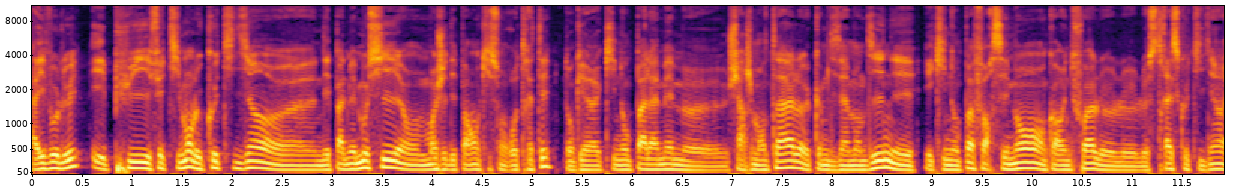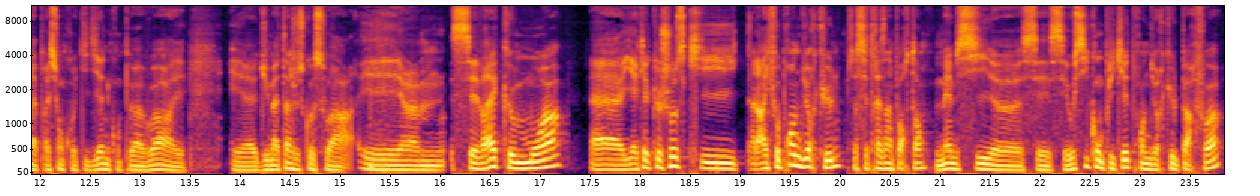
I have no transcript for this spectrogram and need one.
a évolué. Et puis effectivement, le quotidien euh, n'est pas le même aussi. Moi, j'ai des parents qui sont retraités, donc euh, qui n'ont pas la même euh, charge mentale, comme disait Amandine, et, et qui n'ont pas forcément, encore une fois, le, stress quotidien, la pression quotidienne qu'on peut avoir, et, du matin jusqu'au soir. Et c'est vrai que moi, euh, Il y a quelque chose qui... Alors il faut prendre du recul, ça c'est très important, même si euh, c'est aussi compliqué de prendre du recul parfois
